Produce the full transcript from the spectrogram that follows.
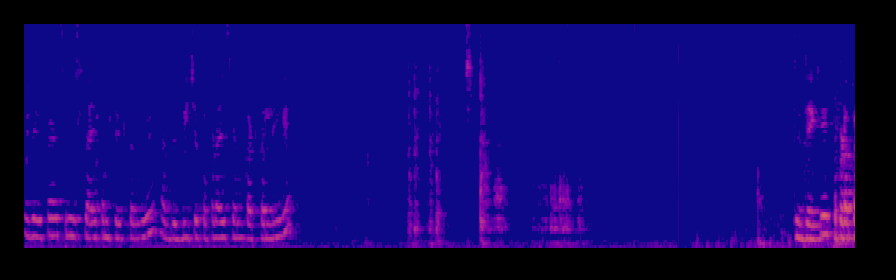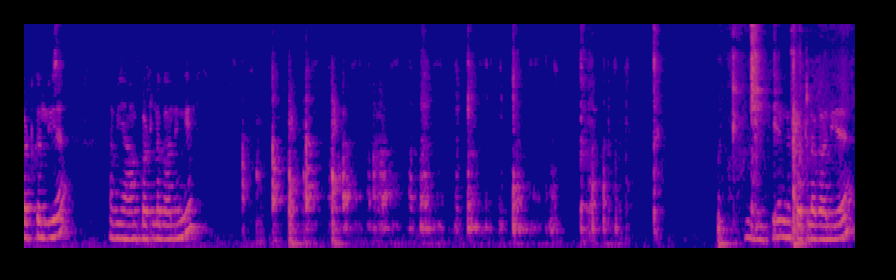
देखिए फ्रेंड्स, हमने सिलाई कंप्लीट कर ली है। अब जो बीच का कपड़ा है, इसे हम कट कर लेंगे। तो देखिए, कपड़ा कट कर लिया है। अब यहाँ हम कट लगा लेंगे। देखिए, हमने कट लगा लिया है।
